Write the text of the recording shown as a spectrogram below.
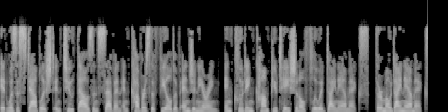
It was established in 2007 and covers the field of engineering, including computational fluid dynamics, thermodynamics,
